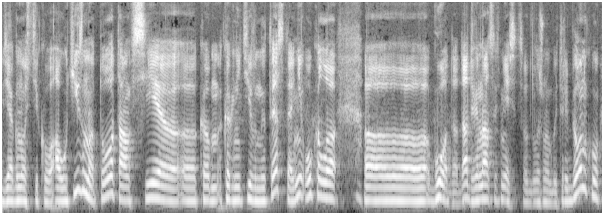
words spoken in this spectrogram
диагностику аутизма, то там все э, когнитивные тесты, они около э, года, да, 12 месяцев должно быть ребенку.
